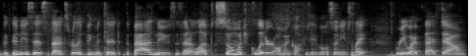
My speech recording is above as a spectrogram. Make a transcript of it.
the good news is that it's really pigmented. The bad news is that it left so much glitter on my coffee table, so I need to like re-wipe that down.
